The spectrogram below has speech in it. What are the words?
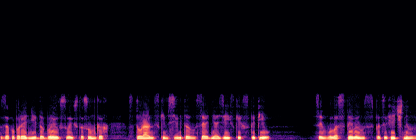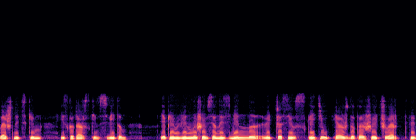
за попередні доби в своїх стосунках з туранським світом середньоазійських степів, цим властивим специфічним вершницьким і скотарським світом, яким він лишився незмінно від часів скитів і аж до першої чверті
